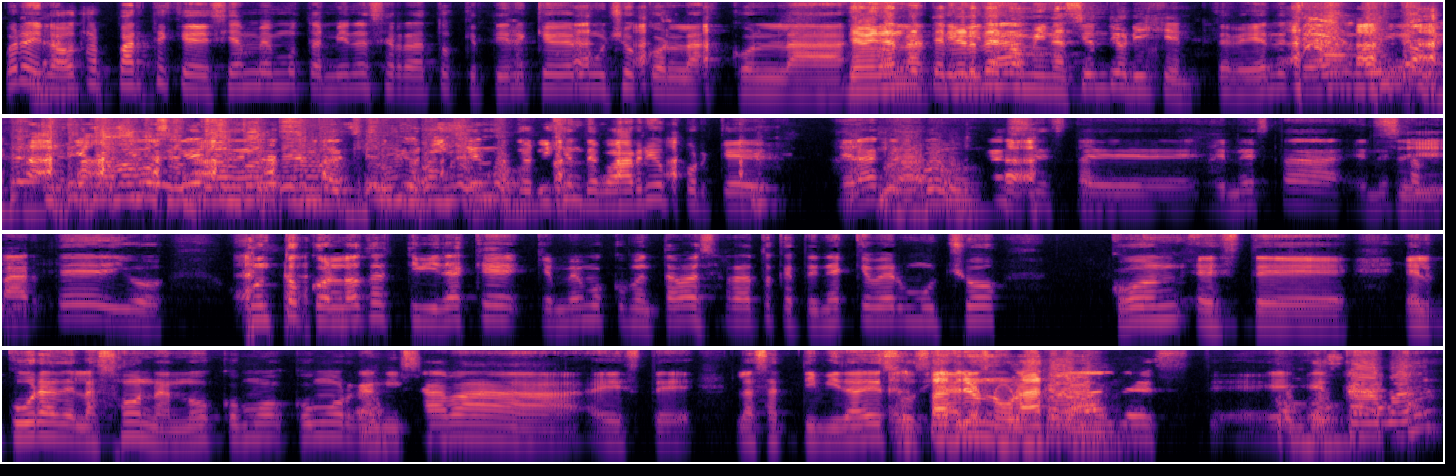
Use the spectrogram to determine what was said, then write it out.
Bueno, y la otra parte que decía Memo también hace rato que tiene que ver mucho con la con la deberían de tener denominación de origen. Deberían de tener denominación de origen, de origen de barrio porque eran este, en esta en esta parte digo junto con la otra actividad que, que Memo comentaba hace rato que tenía que ver mucho con este el cura de la zona, ¿no? Cómo, cómo organizaba este, las actividades el sociales. Padre honorario. Este, Convocaba,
